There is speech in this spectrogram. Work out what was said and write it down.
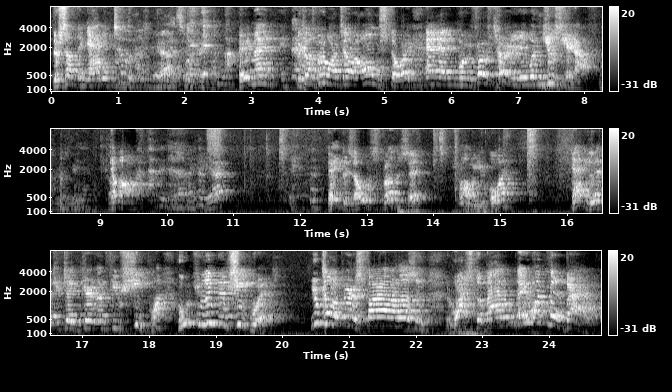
there's something added to it. Yeah, that's right. Amen. Because we want to tell our own story, and, and when we first heard it, it wasn't juicy enough. Come on. Yeah. David's oldest brother said, wrong with you, boy? Daddy left you taking care of them few sheep. Why? Who'd you leave them sheep with? You come up here to spy out us and watch the battle? There wasn't no battle.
